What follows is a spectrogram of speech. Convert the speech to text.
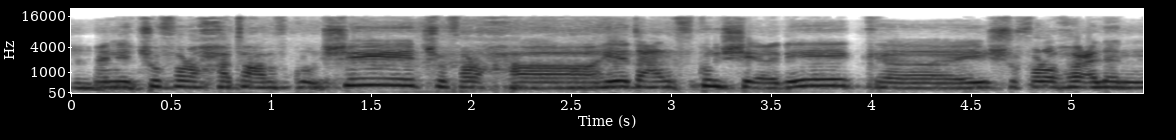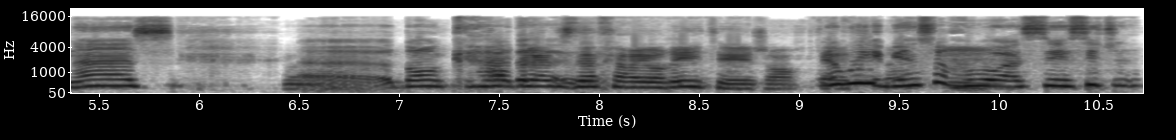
يعني تشوف روحها تعرف كل شيء تشوف روحها هي تعرف كل شيء عليك يشوف روحه على الناس donc هذا d'infériorité genre oui bien sûr هو c'est c'est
